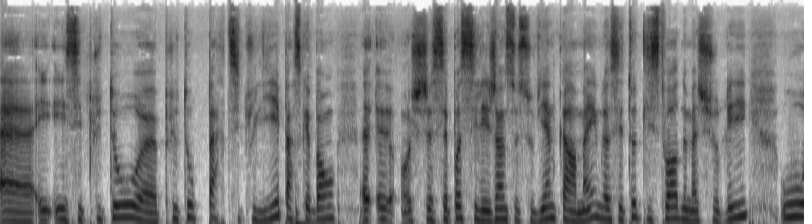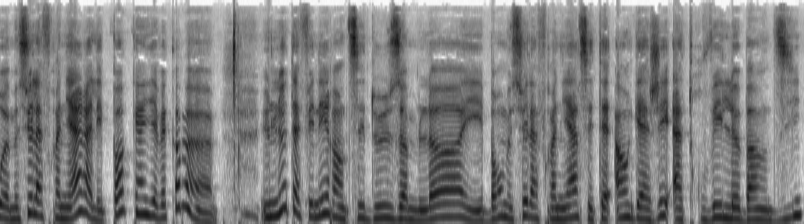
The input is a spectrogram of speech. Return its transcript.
Euh, et et c'est plutôt euh, plutôt particulier parce que bon, euh, euh, je sais pas si les gens se souviennent quand même. Là, c'est toute l'histoire de Machourie où euh, Monsieur Lafrenière à l'époque, hein, il y avait comme un- une lutte à finir entre ces deux hommes-là. Et bon, Monsieur Lafrenière s'était engagé à trouver le bandit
